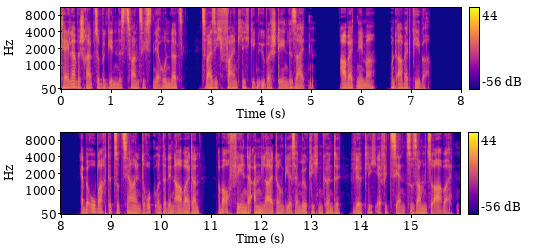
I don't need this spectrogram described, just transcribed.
Taylor beschreibt zu Beginn des 20. Jahrhunderts zwei sich feindlich gegenüberstehende Seiten Arbeitnehmer und Arbeitgeber. Er beobachtet sozialen Druck unter den Arbeitern aber auch fehlende Anleitung, die es ermöglichen könnte, wirklich effizient zusammenzuarbeiten.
